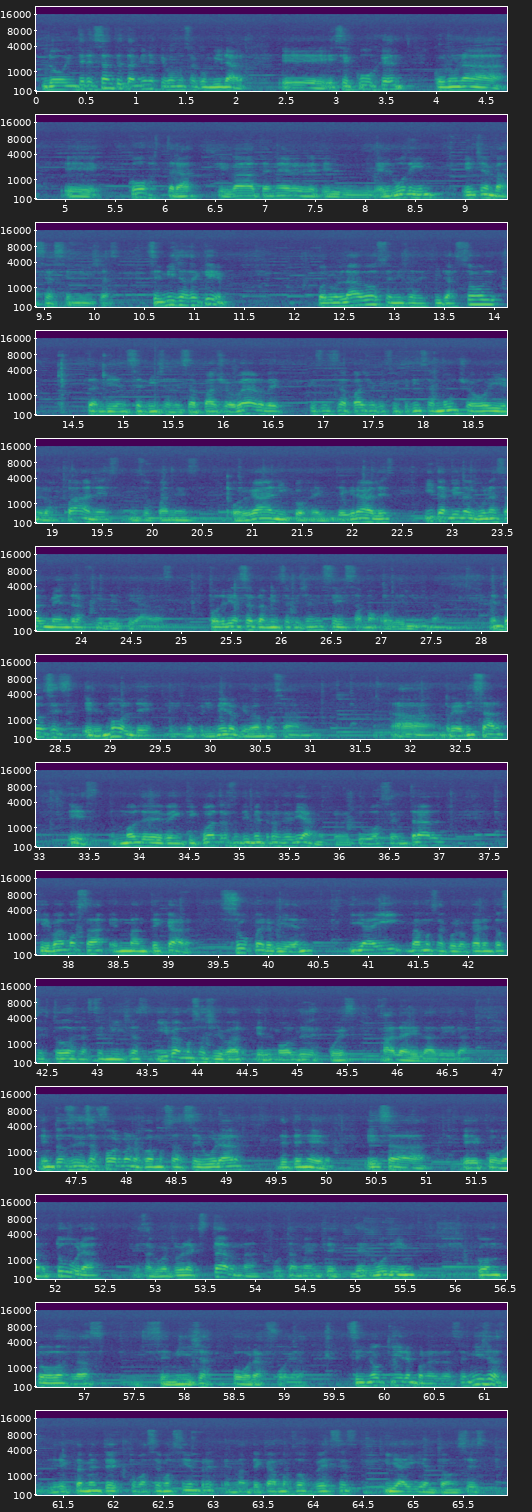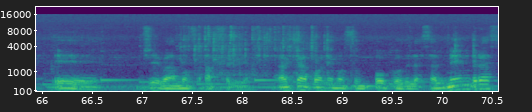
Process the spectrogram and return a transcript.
Lo interesante también es que vamos a combinar eh, ese kuchen con una eh, costra que va a tener el budín hecha en base a semillas. ¿Semillas de qué? Por un lado, semillas de girasol, también semillas de zapallo verde, que es ese zapallo que se utiliza mucho hoy en los panes, en esos panes orgánicos e integrales, y también algunas almendras fileteadas. Podrían ser también semillas de sésamo o de lino. Entonces, el molde, que es lo primero que vamos a, a realizar, es un molde de 24 centímetros de diámetro de tubo central que vamos a enmantecar súper bien y ahí vamos a colocar entonces todas las semillas y vamos a llevar el molde después a la heladera. Entonces de esa forma nos vamos a asegurar de tener esa eh, cobertura, esa cobertura externa justamente del budín con todas las semillas por afuera. Si no quieren poner las semillas, directamente, como hacemos siempre, enmantecamos dos veces y ahí entonces eh, llevamos a fría. Acá ponemos un poco de las almendras,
